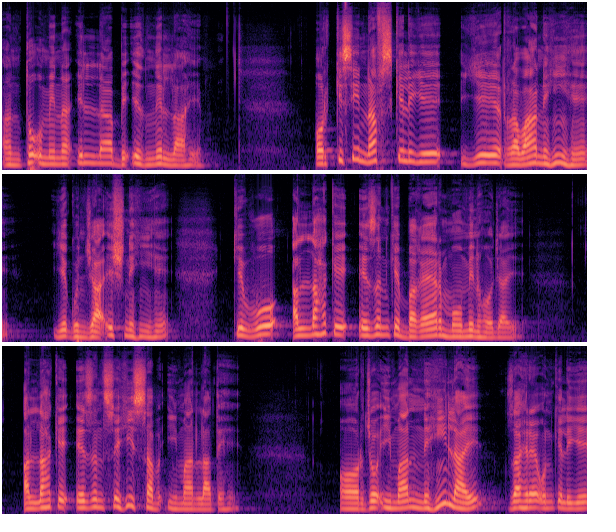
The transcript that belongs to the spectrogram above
ان تؤمن الا باذن اللہ اور کسی نفس کے لیے یہ روا نہیں ہے یہ گنجائش نہیں ہے کہ وہ اللہ کے اذن کے بغیر مومن ہو جائے۔ اللہ کے اذن سے ہی سب ایمان لاتے ہیں۔ اور جو ایمان نہیں لائے، ظاہر ہے ان کے لیے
